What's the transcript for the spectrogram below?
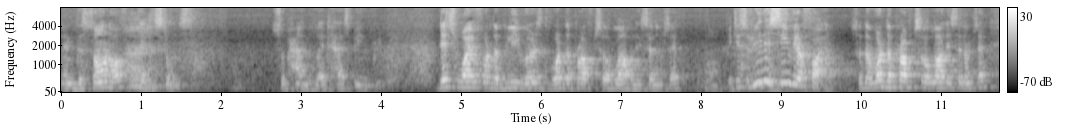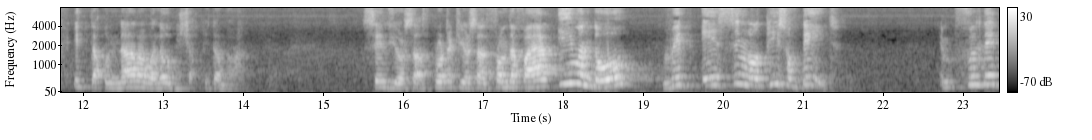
And the sound of that stone Subhanallah, it has been prepared. That's why for the believers, what the Prophet ﷺ said, it is really severe fire. So the what the Prophet said, Ittaqun nara walau tamara. Save yourself, protect yourself from the fire, even though with a single piece of date. Full date,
